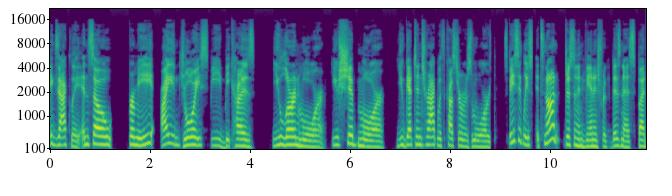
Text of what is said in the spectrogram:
Exactly. And so for me, I enjoy speed because you learn more, you ship more, you get to interact with customers more. It's basically, it's not just an advantage for the business, but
